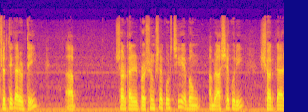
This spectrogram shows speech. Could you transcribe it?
সত্যিকার অর্থেই সরকারের প্রশংসা করছি এবং আমরা আশা করি সরকার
